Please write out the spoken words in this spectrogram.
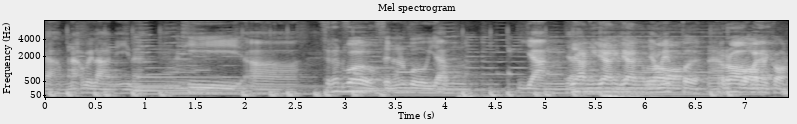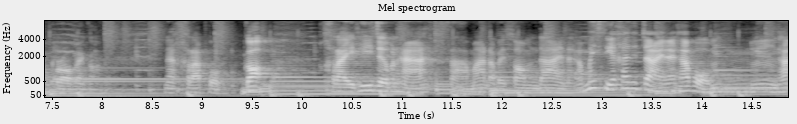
ยามณเวลานี้นะ ที่เซ็นทรัลเวิลด์เซ็นทรัลเวิลด์ยังยังยังยังยังยังไม่เปิดนะรอไปก่อนรอไปก่อนนะครับผมก็ใครที่เจอปัญหาสามารถเอาไปซ่อมได้นะครับ ไม่เสียค่าใช้จ่ายนะครับผมอืมถ้า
